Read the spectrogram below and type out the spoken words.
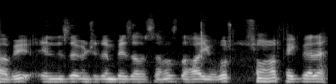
Tabii elinize önceden bez alırsanız daha iyi olur. Sonra peglere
